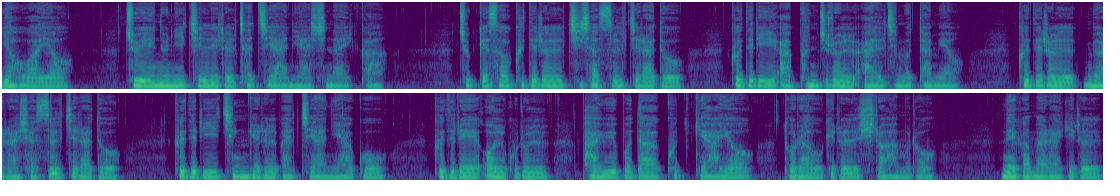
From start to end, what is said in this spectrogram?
여호와여 주의 눈이 진리를 찾지 아니하시나이까 주께서 그들을 치셨을지라도 그들이 아픈 줄을 알지 못하며 그들을 멸하셨을지라도 그들이 징계를 받지 아니하고 그들의 얼굴을 바위보다 굳게 하여 돌아오기를 싫어하므로 내가 말하기를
